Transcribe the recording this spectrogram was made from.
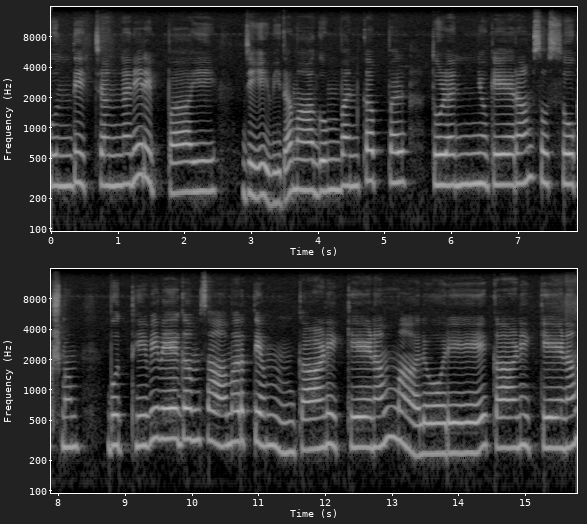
കുന്തിച്ചങ്ങനിരിപ്പായി. ജീവിതമാകും വൻകപ്പൽ തുഴഞ്ഞു കേറാം സുസൂക്ഷ്മം. ബുദ്ധിവിവേകം സാമർഥ്യം കാണിക്കേണം മാലോരേ കാണിക്കേണം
